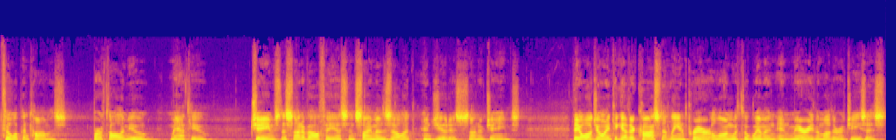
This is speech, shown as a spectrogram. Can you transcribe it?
Philip and Thomas, Bartholomew, Matthew, James the son of Alphaeus, and Simon the Zealot, and Judas, son of James. They all joined together constantly in prayer, along with the women and Mary, the mother of Jesus,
